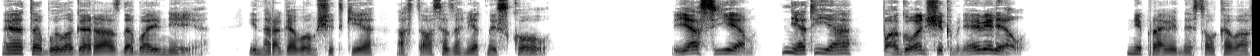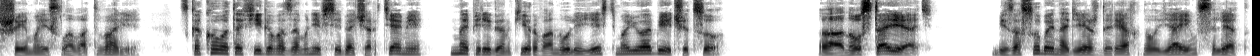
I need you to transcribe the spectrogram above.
Это было гораздо больнее. И на роговом щитке остался заметный скол. «Я съем! Нет, я! Погонщик мне велел!» Неправильно истолковавшие мои слова твари с какого-то фига возомнив себя чертями, на перегонки рванули есть мою обидчицу. «А ну стоять!» Без особой надежды рявкнул я им вслед.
